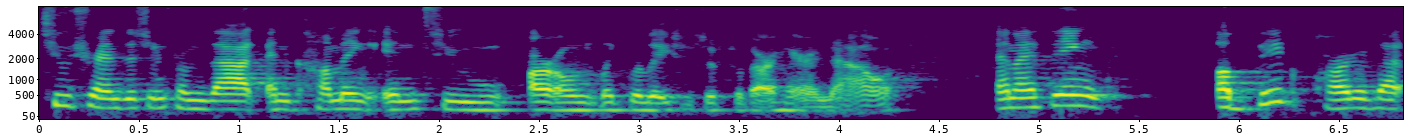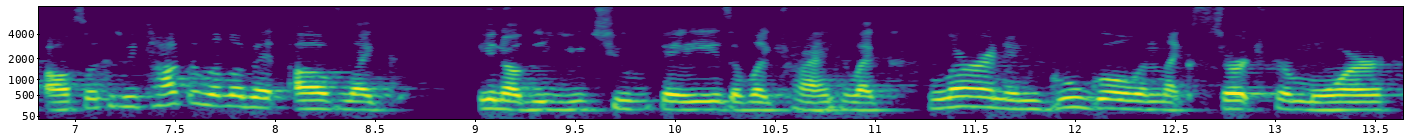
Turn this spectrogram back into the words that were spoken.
to transition from that and coming into our own like relationships with our hair now. And I think a big part of that also, because we talked a little bit of like, you know, the YouTube phase of like trying to like learn and Google and like search for more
